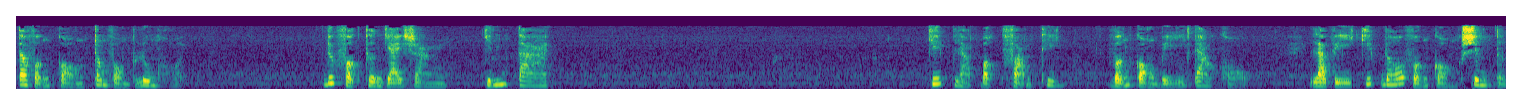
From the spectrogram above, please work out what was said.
ta vẫn còn trong vòng luân hồi. Đức Phật thường dạy rằng chính ta kiếp là bậc Phạm Thiên vẫn còn bị đau khổ là vì kiếp đó vẫn còn sinh tử.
